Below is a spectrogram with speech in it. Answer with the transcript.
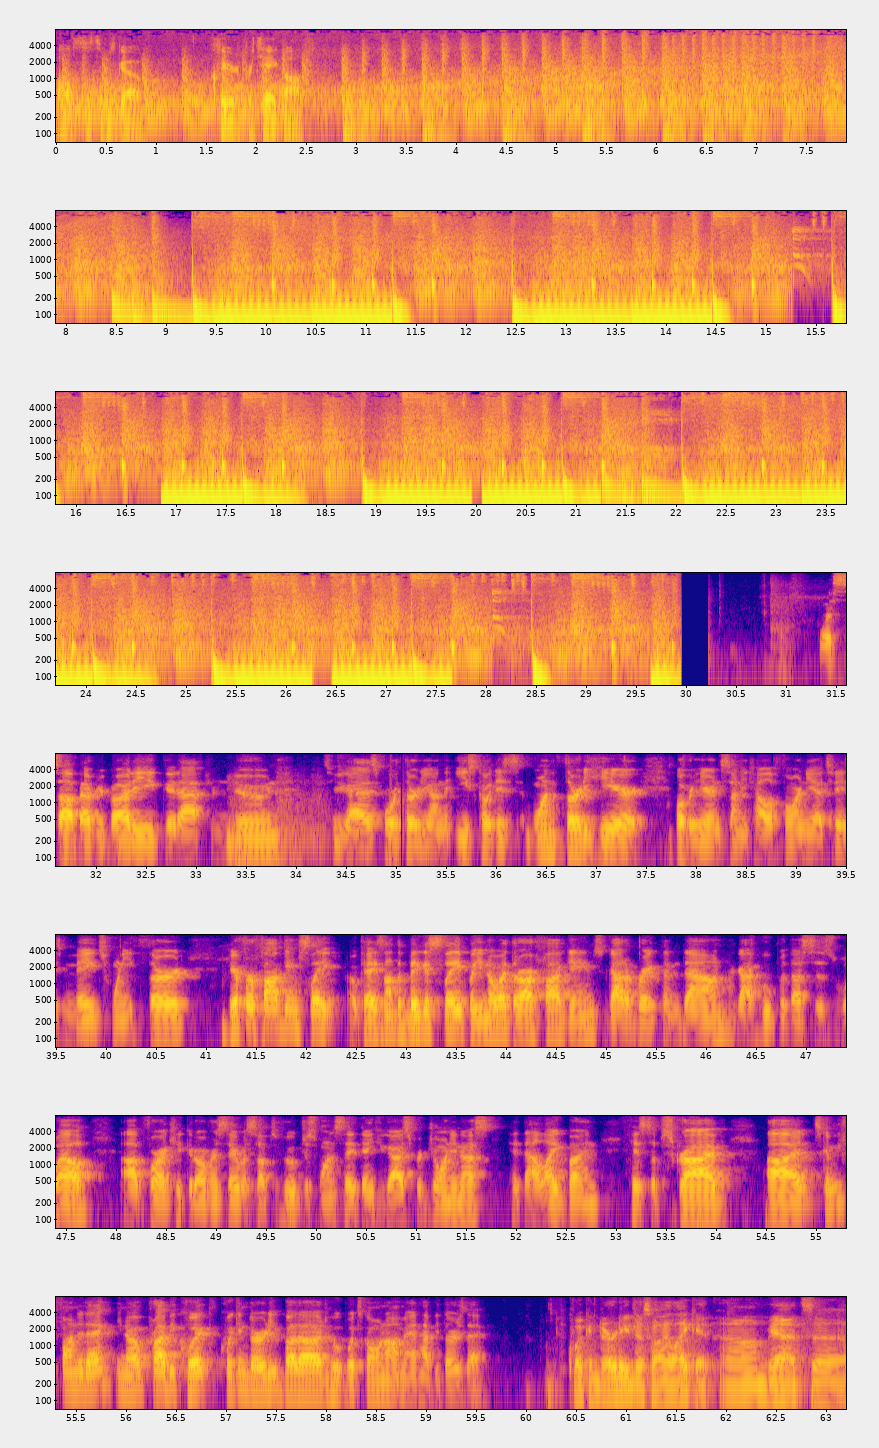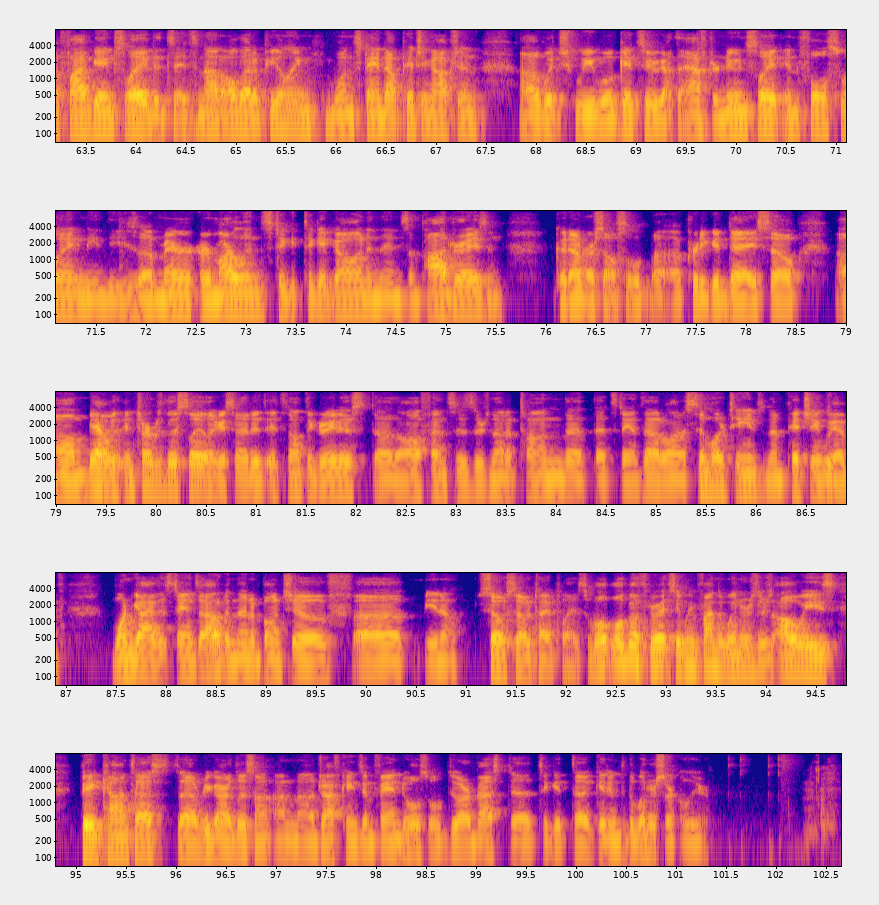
All systems go. Cleared for takeoff. Up, everybody? Good afternoon to you guys. 4:30 on the East Coast. It is 1:30 here over here in sunny California. Today's May 23rd. Here for a five-game slate. Okay, it's not the biggest slate, but you know what? There are five games. Got to break them down. I got Hoop with us as well. Uh, before I kick it over and say what's up to Hoop, just want to say thank you guys for joining us. Hit that like button. Hit subscribe. Uh, it's gonna be fun today. You know, probably be quick, quick and dirty. But uh, Hoop, what's going on, man? Happy Thursday. Quick and dirty, just how I like it. Um, yeah, it's a, a five game slate. It's it's not all that appealing. One standout pitching option, uh, which we will get to. Got the afternoon slate in full swing. Need these uh, Mar- or Marlins to to get going, and then some Padres, and could have ourselves a, a pretty good day. So. Um, yeah, in terms of this slate, like I said, it, it's not the greatest. Uh, the offenses, there's not a ton that that stands out. A lot of similar teams, and then pitching, we have one guy that stands out, and then a bunch of uh, you know so-so type plays. So we'll we'll go through it, see if we can find the winners. There's always big contests, uh, regardless on on uh, DraftKings and FanDuel. So we'll do our best to to get to get into the winner circle here.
